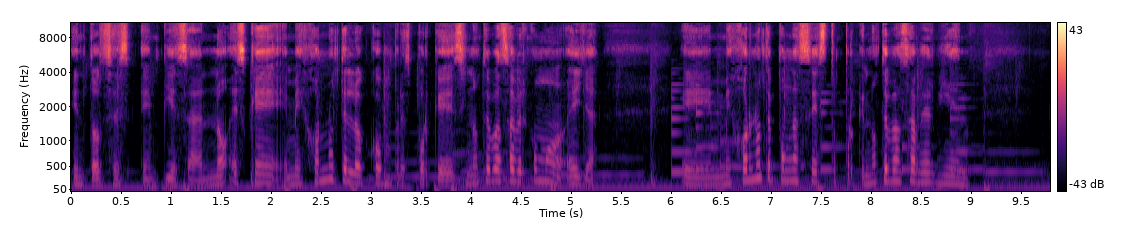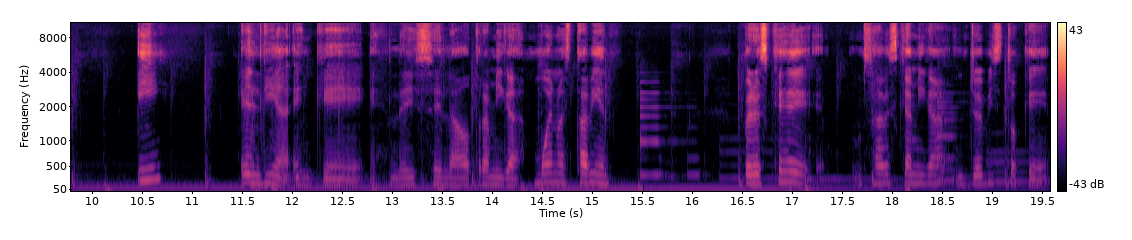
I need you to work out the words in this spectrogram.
Entonces empieza, no, es que mejor no te lo compres porque si no te vas a ver como ella. Eh, mejor no te pongas esto porque no te vas a ver bien. Y el día en que le dice la otra amiga, bueno, está bien. Pero es que, ¿sabes qué amiga? Yo he visto que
